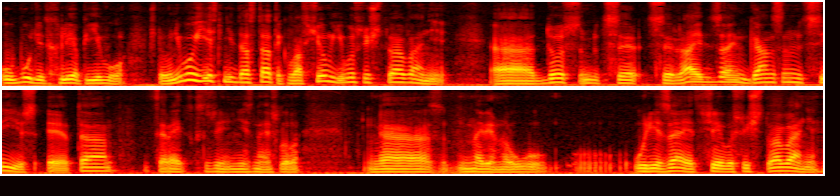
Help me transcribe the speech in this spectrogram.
убудет хлеб его, что у него есть недостаток во всем его существовании. Дос церайдзайн гансен циюс. Это, церайд, к сожалению, не знаю слова, Э, наверное, у, урезает все его существование.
